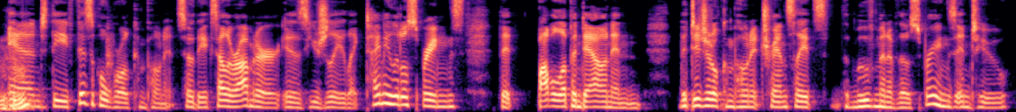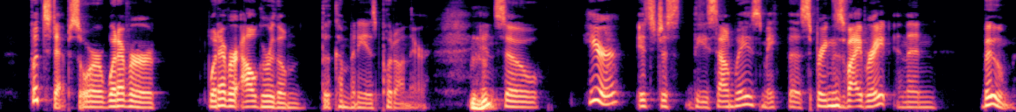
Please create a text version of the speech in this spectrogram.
mm-hmm. and the physical world component. So the accelerometer is usually like tiny little springs that bobble up and down and the digital component translates the movement of those springs into footsteps or whatever, whatever algorithm the company has put on there. Mm-hmm. And so here it's just these sound waves make the springs vibrate and then boom.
